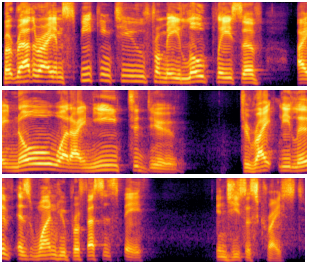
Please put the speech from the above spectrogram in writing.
But rather, I am speaking to you from a low place of, I know what I need to do to rightly live as one who professes faith in Jesus Christ.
